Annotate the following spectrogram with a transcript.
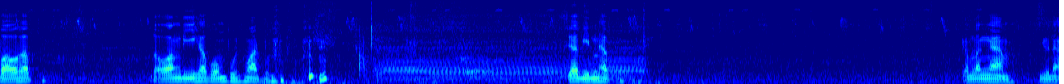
เบาๆครับระวังดีครับผมผุนหอดผุนเสื้อบินครับกำลังงามอยู่หน้า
